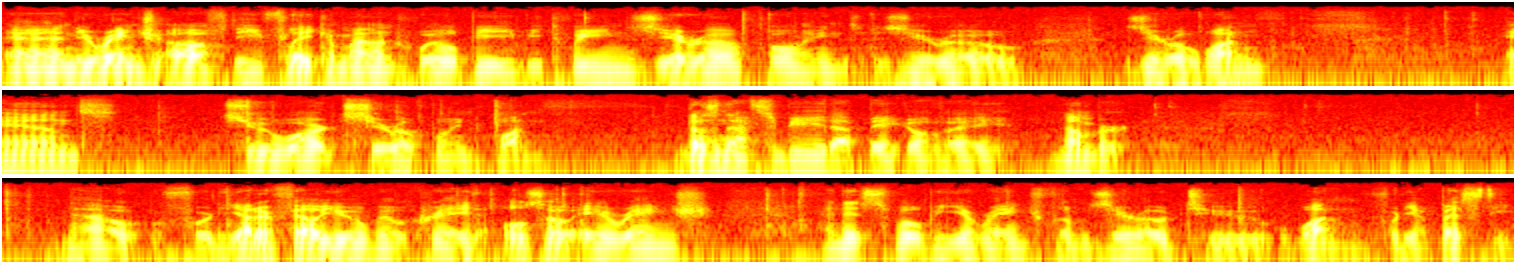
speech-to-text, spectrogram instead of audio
And the range of the flake amount will be between 0 0.001 and towards 0 0.1. Doesn't have to be that big of a number. Now for the other value we'll create also a range and this will be a range from 0 to 1 for the opacity.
